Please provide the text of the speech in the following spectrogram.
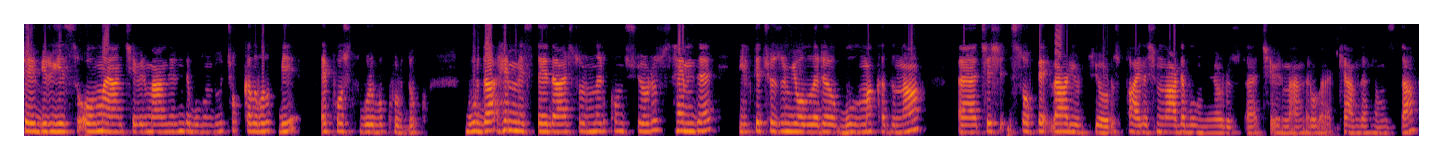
bir üyesi olmayan çevirmenlerin de bulunduğu çok kalabalık bir e-posta grubu kurduk. Burada hem mesleğe dair sorunları konuşuyoruz hem de birlikte çözüm yolları bulmak adına e, çeşitli sohbetler yürütüyoruz, paylaşımlarda bulunuyoruz e, çevirmenler olarak kendi aramızda.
